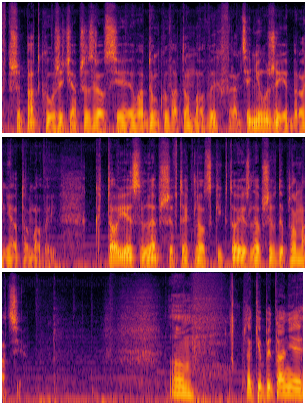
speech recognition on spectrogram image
w przypadku użycia przez Rosję ładunków atomowych Francja nie użyje broni atomowej. Kto jest lepszy w te klocki? Kto jest lepszy w dyplomację? Um takie pytanie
